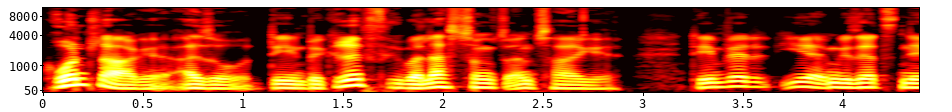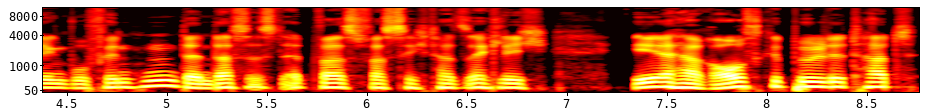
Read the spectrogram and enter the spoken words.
Grundlage, also den Begriff Überlastungsanzeige, den werdet ihr im Gesetz nirgendwo finden, denn das ist etwas, was sich tatsächlich eher herausgebildet hat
